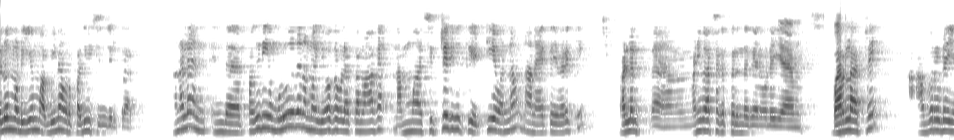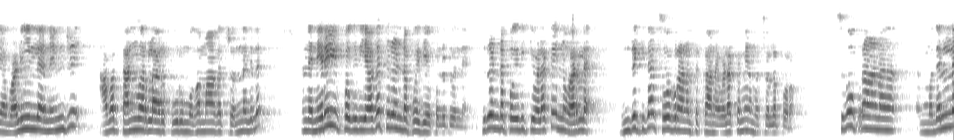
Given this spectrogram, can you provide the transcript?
எழுமுடியும் அப்படின்னு அவர் பதிவு செஞ்சிருக்கிறார். அதனால் இந்த பகுதியை முழுவதும் நம்ம யோக விளக்கமாக நம்ம சிற்றறிவுக்கு எட்டிய வண்ணம் நான் நேற்றைய வரைக்கும் வள்ளல் மணிவாசக பெருந்தகனுடைய வரலாற்றை அவருடைய வழியில் நின்று அவர் தன் வரலாறு கூறும் முகமாக சொன்னதில் அந்த நிறைவு பகுதியாக திருவண்ட பகுதியை கொண்டுட்டு வந்தேன். திருவண்ட பகுதிக்கு விளக்கம் இன்னும் வரல. இன்றைக்கு தான் சிவபுராணத்துக்கான விளக்கமே நம்ம சொல்ல போகிறோம் சிவபுராண முதல்ல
